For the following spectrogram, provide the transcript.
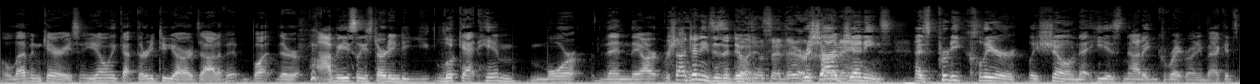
11 carries. He only got 32 yards out of it, but they're obviously starting to look at him more than they are. Rashad Jennings isn't doing I was it. say, they are Rashad hurting. Jennings has pretty clearly shown that he is not a great running back. It's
